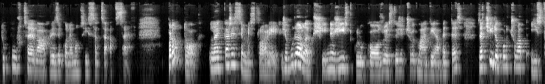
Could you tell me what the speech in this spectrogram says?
tuků v cévách, riziko nemocí srdce a cév. Proto lékaři si mysleli, že bude lepší než jíst glukózu, jestliže člověk má diabetes, začít doporučovat jíst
